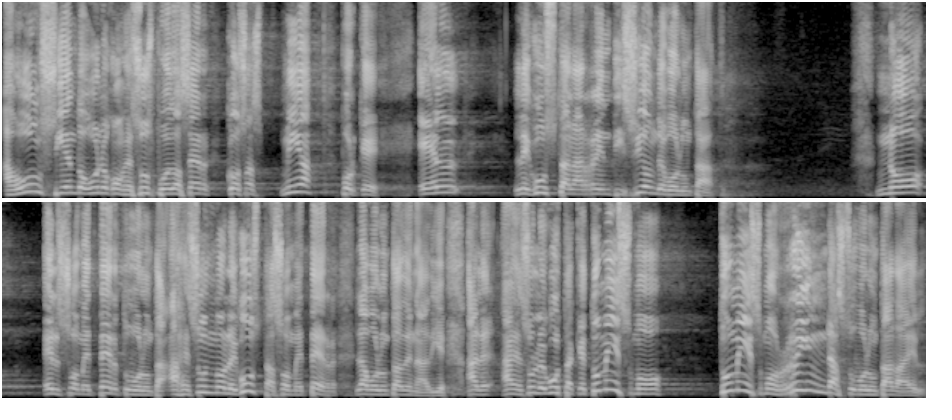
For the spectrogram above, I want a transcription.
aún siendo uno con Jesús puedo hacer cosas mías? Porque Él le gusta la rendición de voluntad. No el someter tu voluntad. A Jesús no le gusta someter la voluntad de nadie. A, Jesús le gusta que tú mismo, tú mismo rindas tu voluntad a Él.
